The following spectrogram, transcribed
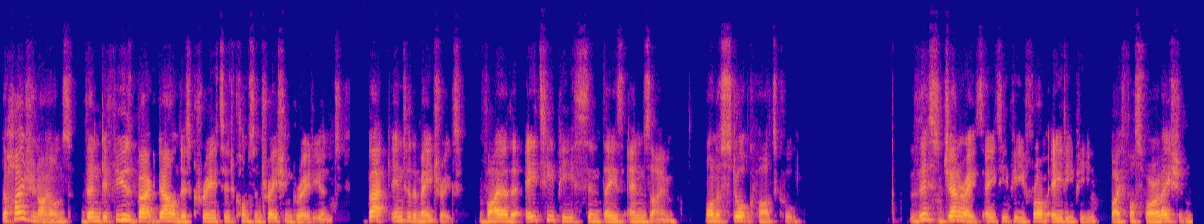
The hydrogen ions then diffuse back down this created concentration gradient back into the matrix via the ATP synthase enzyme on a stalk particle. This generates ATP from ADP by phosphorylation.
